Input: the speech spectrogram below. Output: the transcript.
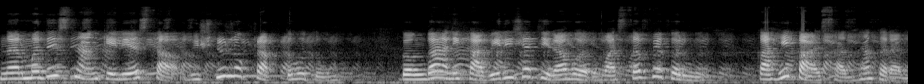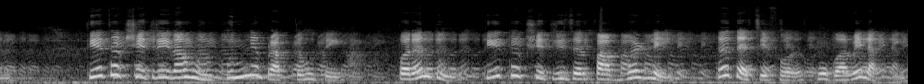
नर्मदे स्नान केले असता विष्णू लोक प्राप्त होतो. गंगा आणि कावेरीच्या तीरावर वास्तव्य करून काही काळ साधना करावी. तीर्थक्षेत्री राहून पुण्य प्राप्त होते. परंतु तीर्थक्षेत्री जर पाप घडले तर त्याचे फळ भोगावे लागते.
